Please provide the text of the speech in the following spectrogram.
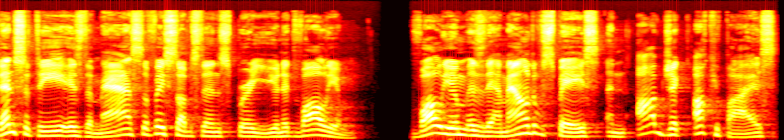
Density is the mass of a substance per unit volume. Volume is the amount of space an object occupies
